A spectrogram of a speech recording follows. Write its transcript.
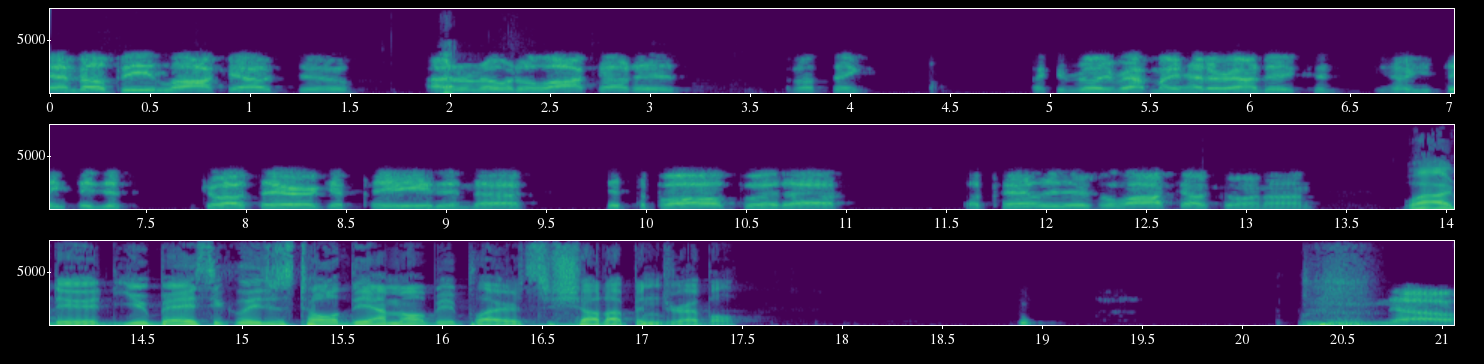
MLB lockout too. I don't know what a lockout is. I don't think I can really wrap my head around it because you know you think they just go out there, get paid, and uh, hit the ball, but uh, apparently there's a lockout going on. Wow, dude, you basically just told the MLB players to shut up and dribble. No,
